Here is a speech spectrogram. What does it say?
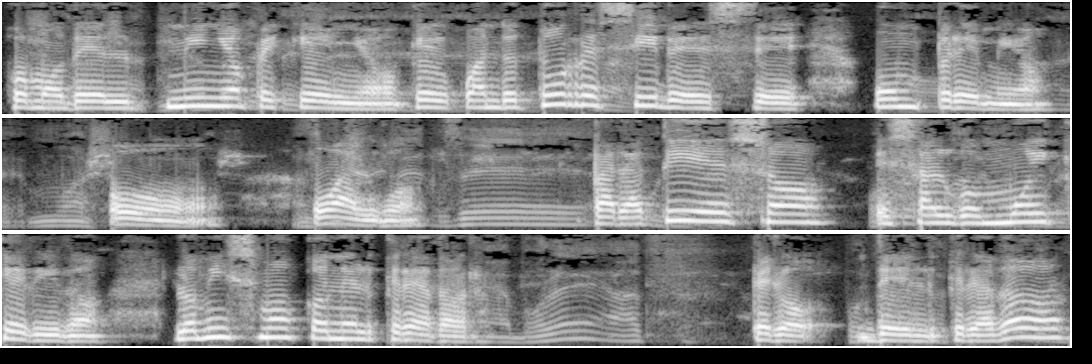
como del niño pequeño, que cuando tú recibes eh, un premio o, o algo, para ti eso es algo muy querido. Lo mismo con el Creador. Pero del Creador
